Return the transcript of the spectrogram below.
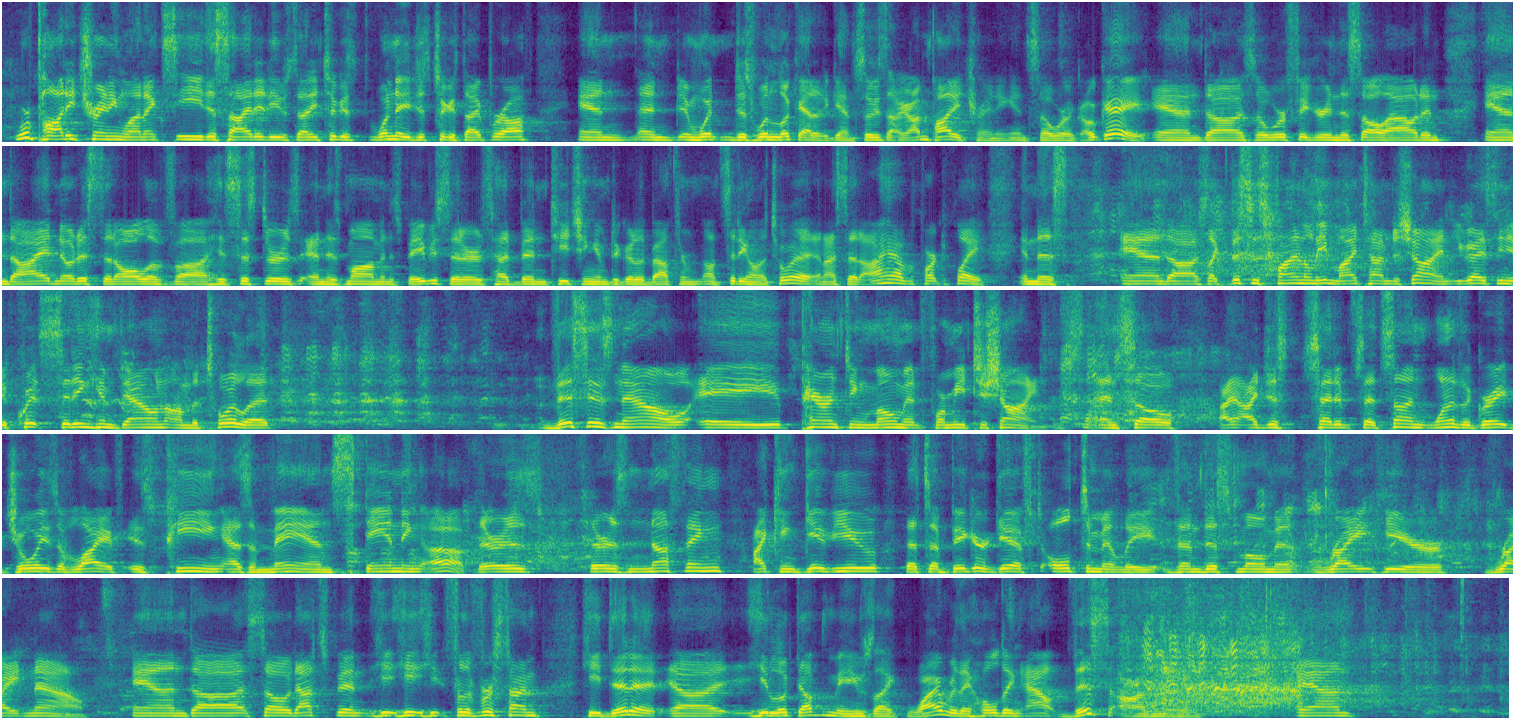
we're potty training Lennox. He decided he was done. He took his one day. He just took his diaper off and and, and just wouldn't look at it again. So he's like, I'm potty training, and so we're like, okay, and uh, so we're figuring this all out. And and I had noticed that all of uh, his sisters and his mom and his babysitters had been teaching him to go to the bathroom on sitting on the toilet. And I said, I have a part to play in this. And uh, I was like, this is finally my time to shine. You guys need to quit sitting him down on the toilet this is now a parenting moment for me to shine. And so I, I just said, said, son, one of the great joys of life is peeing as a man standing up. There is, there is nothing I can give you that's a bigger gift ultimately than this moment right here, right now. And uh, so that's been, he, he, he, for the first time he did it, uh, he looked up at me. He was like, why were they holding out this on me? and,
